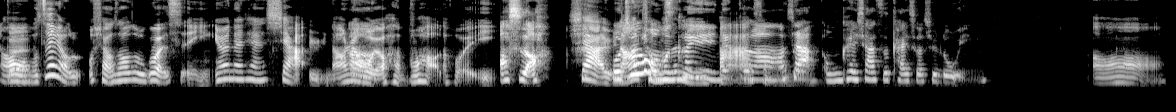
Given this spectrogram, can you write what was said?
哦，我之前有我小时候录过一次音，因为那天下雨，然后让我有很不好的回忆。哦，是哦，下雨，我觉得我们可以那个啊，下我们可以下次开车去露营。哦，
